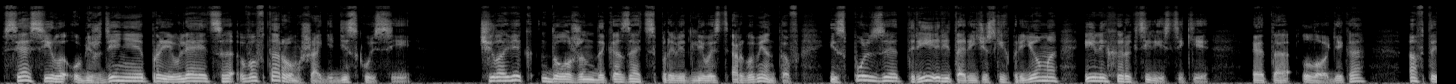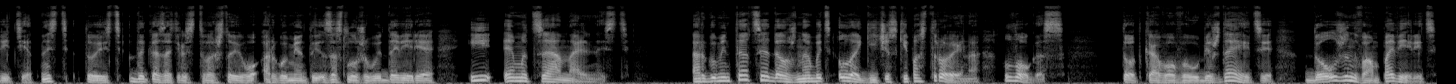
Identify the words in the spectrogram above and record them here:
вся сила убеждения проявляется во втором шаге дискуссии. Человек должен доказать справедливость аргументов, используя три риторических приема или характеристики. Это логика — авторитетность, то есть доказательство, что его аргументы заслуживают доверия, и эмоциональность. Аргументация должна быть логически построена, логос. Тот, кого вы убеждаете, должен вам поверить,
